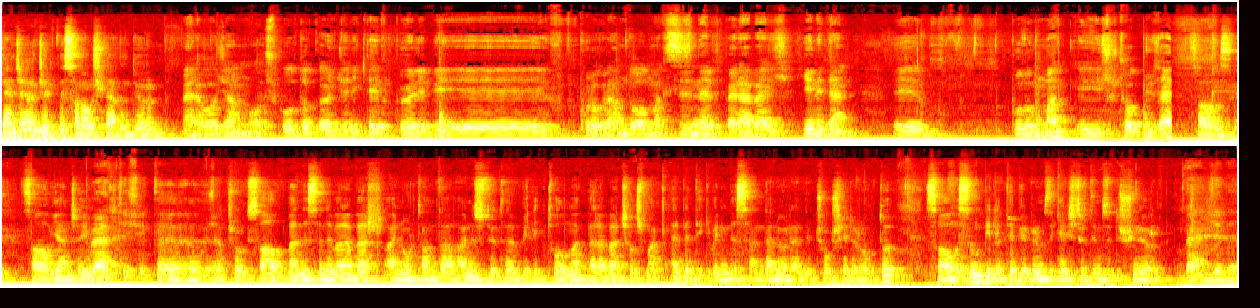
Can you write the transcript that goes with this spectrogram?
Gencay öncelikle sana hoş geldin diyorum. Merhaba hocam, hoş bulduk. Öncelikle böyle bir programda olmak, sizinle beraber yeniden bulunmak e, çok güzel. Sağ olasın. Sağ ol Gencay'ım. Ben teşekkür ederim Ee, hocam. çok sağ ol. Ben de seninle beraber aynı ortamda, aynı stüdyoda birlikte olmak, beraber çalışmak elbette ki benim de senden öğrendiğim çok şeyler oldu. Sağ olasın. Birlikte birbirimizi geliştirdiğimizi düşünüyorum. Bence de.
